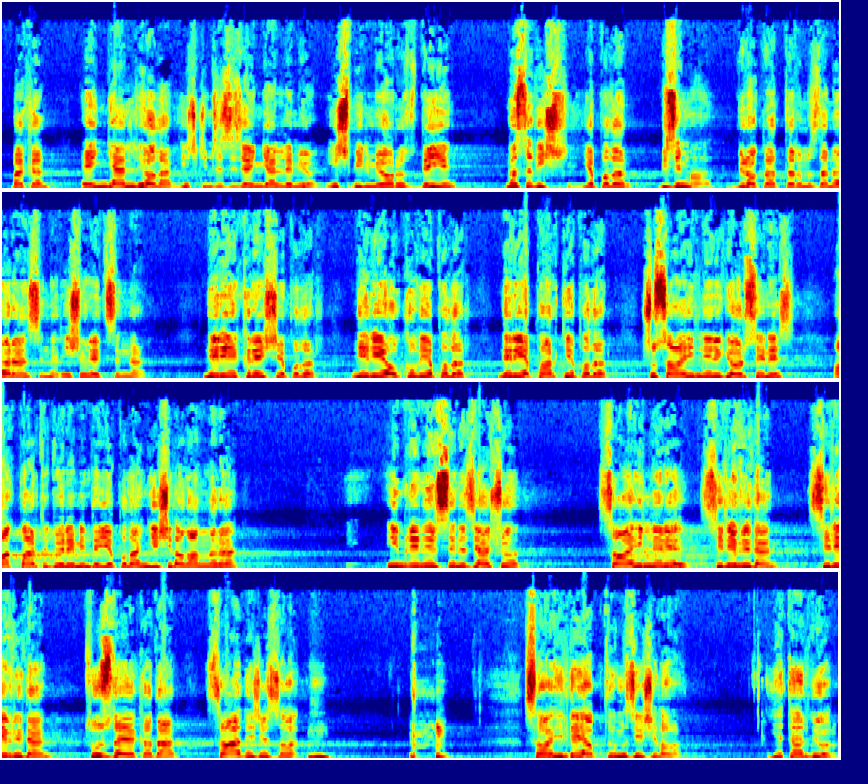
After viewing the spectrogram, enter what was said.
Bakın engelliyorlar. Hiç kimse sizi engellemiyor. İş bilmiyoruz deyin. Nasıl iş yapılır? Bizim bürokratlarımızdan öğrensinler, iş üretsinler. Nereye kreş yapılır? Nereye okul yapılır? Nereye park yapılır? Şu sahilleri görseniz AK Parti döneminde yapılan yeşil alanlara imrenirsiniz. Ya şu sahilleri Silivri'den Silivri'den Tuzla'ya kadar sadece sah- sahilde yaptığımız yeşil alan yeter diyorum.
